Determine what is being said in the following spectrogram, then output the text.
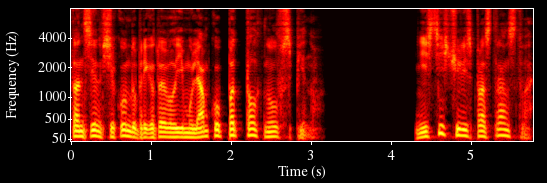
Тансин в секунду приготовил ему лямку, подтолкнул в спину. Нестись через пространство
